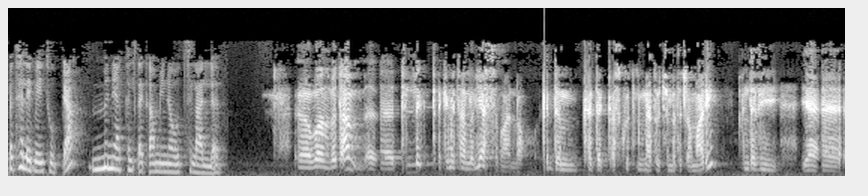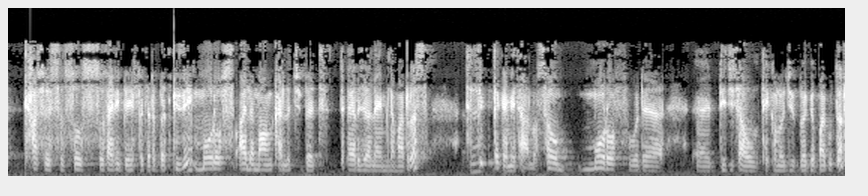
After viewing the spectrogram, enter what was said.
በተለይ በኢትዮጵያ ምን ያክል ጠቃሚ ነው ትላለህ? በጣም ትልቅ ጠቀሜታ አለው ብዬ አስባለሁ። ቅድም ከጠቀስኩት ምክንያቶችን በተጨማሪ እንደዚህ የ cashless society በሚፈጠርበት ጊዜ more of ዓለም አሁን ካለችበት ደረጃ ላይም ለማድረስ ትልቅ ጠቀሜታ አለው። so more of ወደ ዲጂታል ቴክኖሎጂ በገባ ቁጥር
